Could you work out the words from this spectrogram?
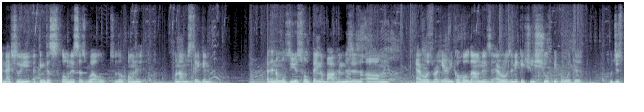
And actually, I think the slowness as well to the opponent, if I'm not mistaken. I think the most useful thing about him is his um, arrows right here. You can hold down his arrows and he can actually shoot people with it, which is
